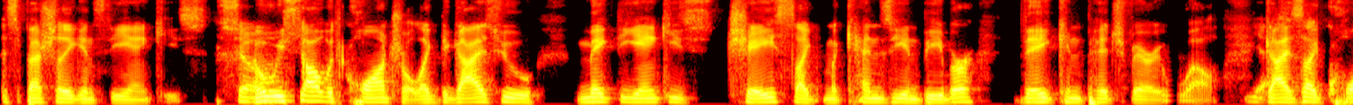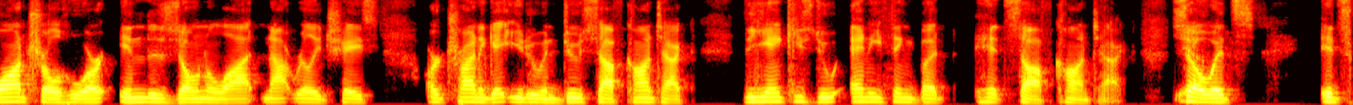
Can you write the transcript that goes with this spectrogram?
especially against the Yankees. So And we saw it with Quantrill, like the guys who make the Yankees chase, like McKenzie and Bieber, they can pitch very well. yes. Guys like Quantrill, who are in the zone a lot, not really chase, are trying to get you to induce soft contact. the Yankees do anything but hit soft contact. So it's it's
